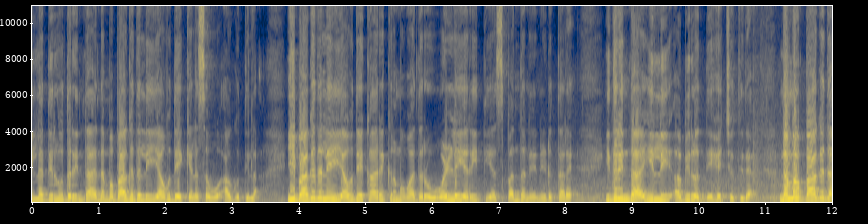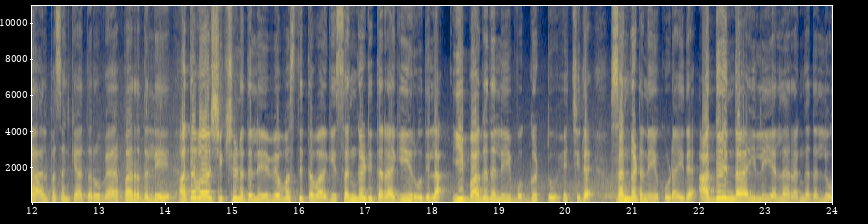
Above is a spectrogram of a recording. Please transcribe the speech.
ಇಲ್ಲದಿರುವುದರಿಂದ ನಮ್ಮ ಭಾಗದಲ್ಲಿ ಯಾವುದೇ ಕೆಲಸವೂ ಆಗುತ್ತಿಲ್ಲ. ಈ ಭಾಗದಲ್ಲಿ ಯಾವುದೇ ಕಾರ್ಯಕ್ರಮವಾದರೂ ಒಳ್ಳೆಯ ರೀತಿಯ ಸ್ಪಂದನೆ ನೀಡುತ್ತಾರೆ. ಇದರಿಂದ ಇಲ್ಲಿ ಅಭಿವೃದ್ಧಿ ಹೆಚ್ಚುತ್ತಿದೆ. ನಮ್ಮ ಭಾಗದ ಅಲ್ಪಸಂಖ್ಯಾತರು ವ್ಯಾಪಾರದಲ್ಲಿ ಅಥವಾ ಶಿಕ್ಷಣದಲ್ಲಿ ವ್ಯವಸ್ಥಿತವಾಗಿ ಸಂಘಟಿತರಾಗಿ ಇರುವುದಿಲ್ಲ. ಈ ಭಾಗದಲ್ಲಿ ಒಗ್ಗಟ್ಟು ಹೆಚ್ಚಿದೆ. ಸಂಘಟನೆಯು ಕೂಡ ಇದೆ. ಆದ್ದರಿಂದ ಇಲ್ಲಿ ಎಲ್ಲ ರಂಗದಲ್ಲೂ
